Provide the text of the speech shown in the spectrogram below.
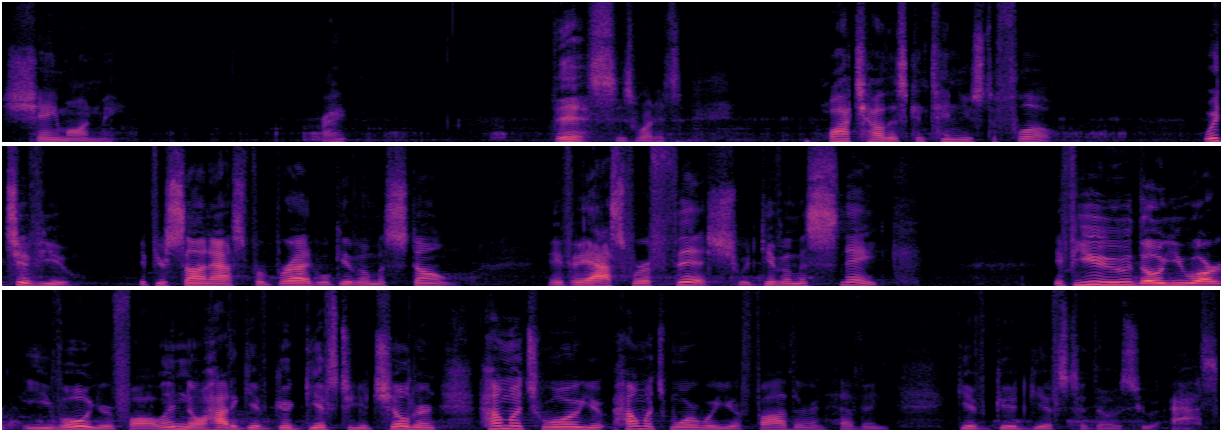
Shame on me. Right? This is what it's. Watch how this continues to flow. Which of you, if your son asks for bread, we'll give him a stone? If he asks for a fish, we'd give him a snake? If you, though you are evil, you're fallen, know how to give good gifts to your children, how much more, you, how much more will your Father in heaven give good gifts to those who ask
